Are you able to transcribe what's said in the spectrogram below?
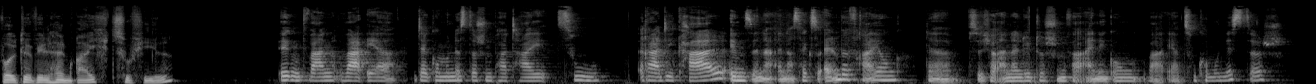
Wollte Wilhelm Reich zu viel? Irgendwann war er der kommunistischen Partei zu radikal im Sinne einer sexuellen Befreiung. Der psychoanalytischen Vereinigung war er zu kommunistisch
